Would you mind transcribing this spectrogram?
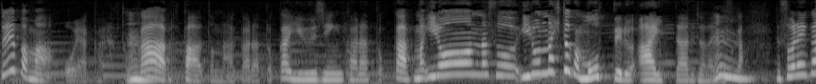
例えばまあ親からとか、パートナーからとか友人からとか、まあ、いろんなそういろんな人が持ってる愛ってあるじゃないですか、うん。それが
